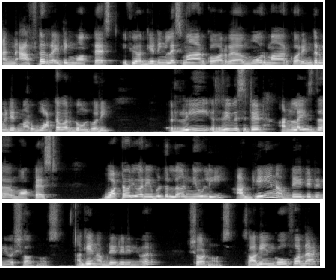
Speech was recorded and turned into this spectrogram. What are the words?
And after writing mock test, if you are getting less mark or uh, more mark or intermediate mark, whatever, don't worry re revisit it, analyze the mock test, whatever you are able to learn newly, again update it in your short notes. Again update it in your short notes. So again go for that,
